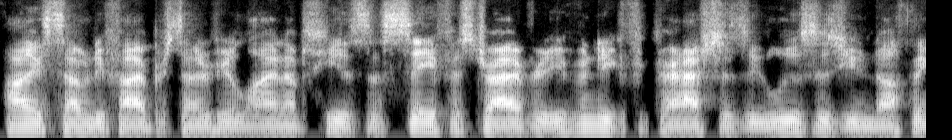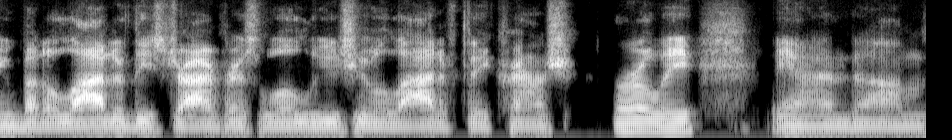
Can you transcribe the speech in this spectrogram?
probably 75% of your lineups. He is the safest driver. Even if he crashes, he loses you nothing. But a lot of these drivers will lose you a lot if they crash early and um,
